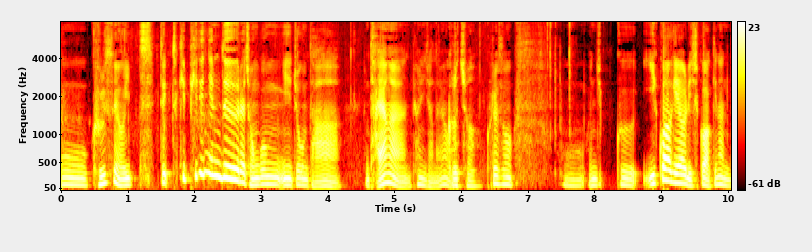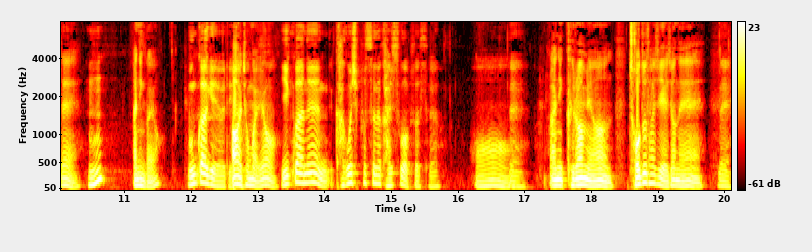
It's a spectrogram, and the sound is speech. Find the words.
어, 글쎄요. 이, 특히 피디님들의 전공이 조금 다 좀 다양한 편이잖아요. 그렇죠. 그래서 어, 왠지 그 이과 계열이실 것 같긴 한데. 음? 아닌가요? 문과 계열이. 아, 정말요? 이과는 가고 싶었으나 갈 수가 없었어요. 어. 네. 아니, 그러면 저도 사실 예전에 네.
